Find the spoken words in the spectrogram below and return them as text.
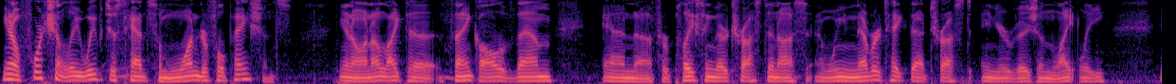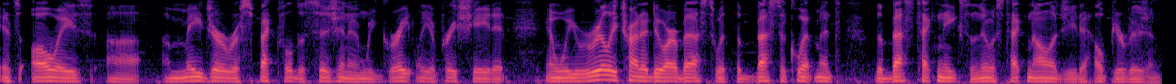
you know, fortunately, we've just had some wonderful patients. You know, and I'd like to thank all of them and uh, for placing their trust in us. And we never take that trust in your vision lightly. It's always uh, a major respectful decision, and we greatly appreciate it. And we really try to do our best with the best equipment, the best techniques, the newest technology to help your vision.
